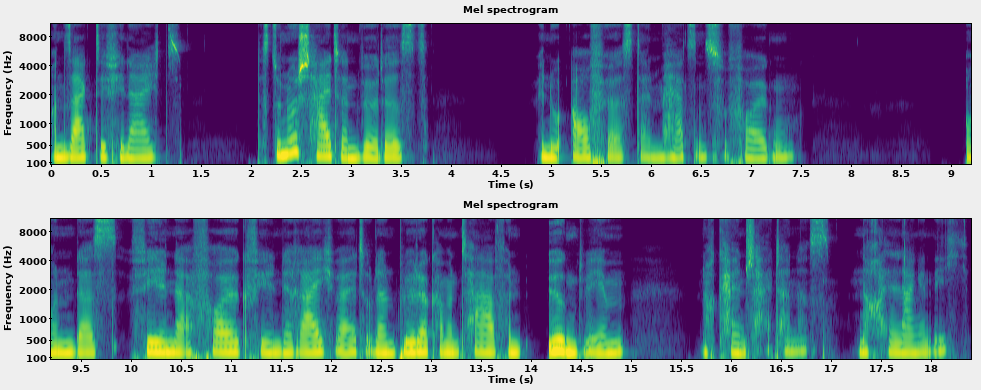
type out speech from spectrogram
und sag dir vielleicht, dass du nur scheitern würdest, wenn du aufhörst, deinem Herzen zu folgen. Und dass fehlender Erfolg, fehlende Reichweite oder ein blöder Kommentar von irgendwem noch kein Scheitern ist. Noch lange nicht.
